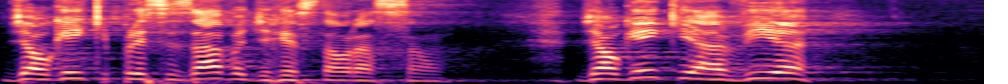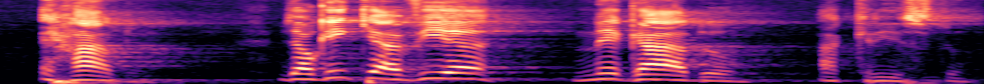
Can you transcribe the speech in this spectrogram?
de alguém que precisava de restauração, de alguém que havia errado, de alguém que havia negado a Cristo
